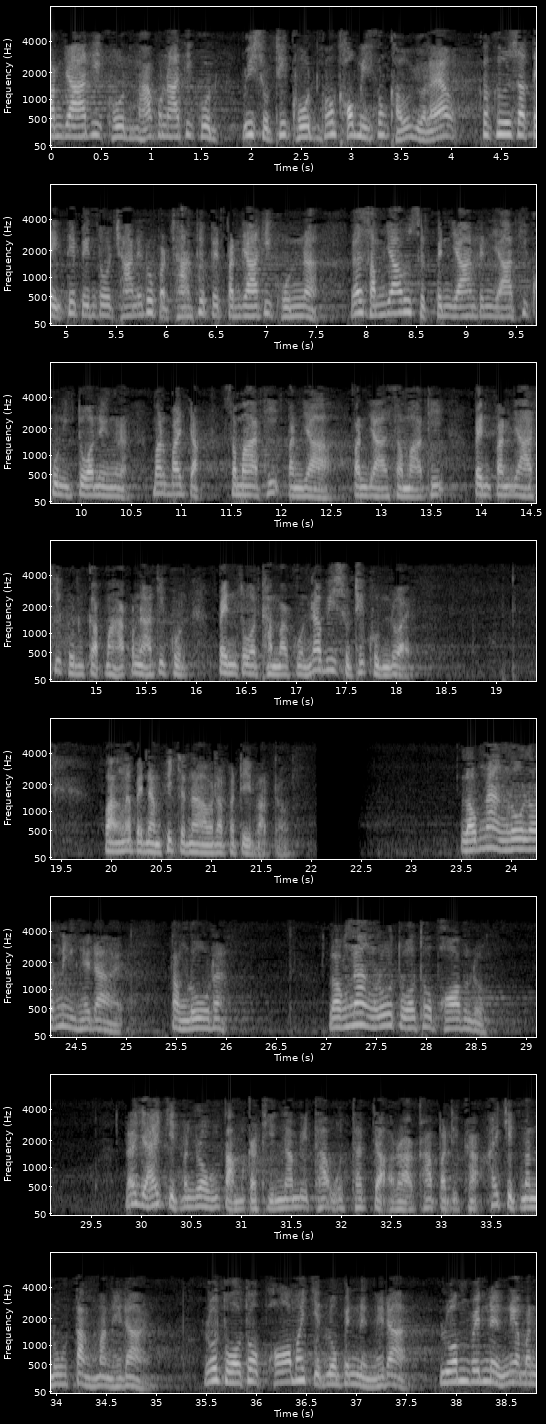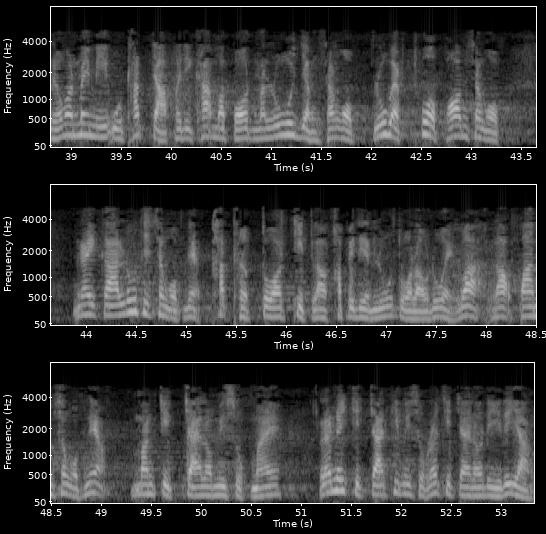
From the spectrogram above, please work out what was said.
ปัญญาที่คุณมหาคุณาที่คุณ วิสุทธิคุณของเขามีของเขาอยู่แล้ว ก็คือสติที่เป็นตัวฌานในรูปฌานที่เป็นปัญญาที่คุณน่ะ แล้วสัมยารู้สึกเป็นญาณเป็นญาที่คุณอีกตัวหนึ่งน่ะ มันไปจากสมาธิปัญญา ปัญญาสมาธิเป็นปัญญาที่คุณกับมหาคุณาที่คุณ เป็นตัวธรรมคุณและวิสุทธิคุณด้วย ฟังแล้วไปนำพิจารณาเราปฏิบัติเราเรานั่งรู้เรานิ่งให้ได้ ต้องรู้นะลองนั่งรู้ตัวทั่วพร้อมดู แล้วอย่าให้จิตมันลงต่ำกระถินนมิทาอุทธจาราคาปฏิฆะให้จิตมันรู้ตั้งมั่นให้ได้รู้ตัวทั่วพร้อมให้จิตรวมเป็นหนึ่งให้ได้ รวมเป็นหนึ่งเนี่ยมันถือมันไม่มีอุทัศจับปฏิฆะมาปนมันรู้อย่างสงบ รู้แบบทั่วพร้อมสงบ ในการรู้ที่สงบเนี่ยคัดเถิบตัวจิตเราเข้าไปเรียนรู้ตัวเราด้วย ว่าเราความสงบเนี่ยมันจิตใจเรามีสุขไหมแล้วในจิตใจที่มีสุขแล้วจิตใจเราดีหรือยัง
